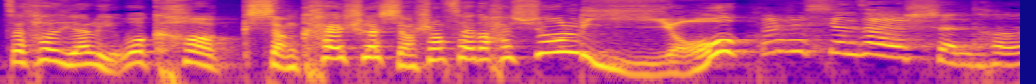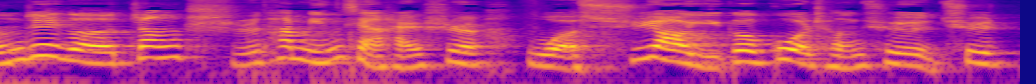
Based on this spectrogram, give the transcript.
在他的眼里，我靠，想开车想上赛道还需要理由。但是现在沈腾这个张弛，他明显还是我需要一个过程去去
